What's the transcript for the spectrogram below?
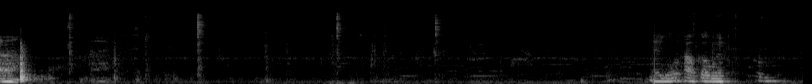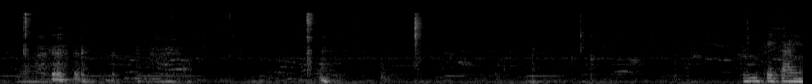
à đây phao câu này Chấm cái cay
